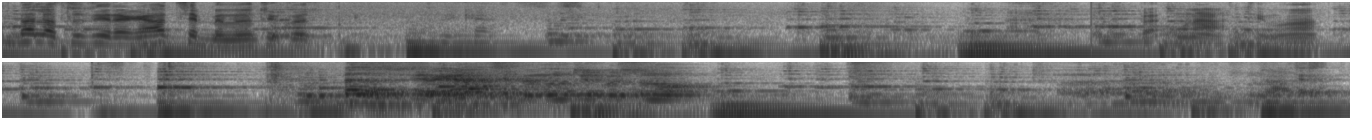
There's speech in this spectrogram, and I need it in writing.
Bella a tutti ragazzi e benvenuti in questo... Beh, un attimo, eh. Bella a tutti ragazzi e benvenuti in questo nuovo... Uh, scusate.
